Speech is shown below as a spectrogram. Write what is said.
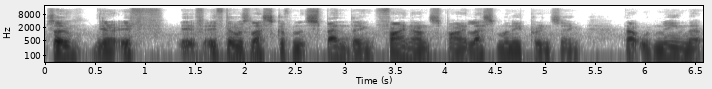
So, you know, if if, if there was less government spending financed by less money printing, that would mean that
